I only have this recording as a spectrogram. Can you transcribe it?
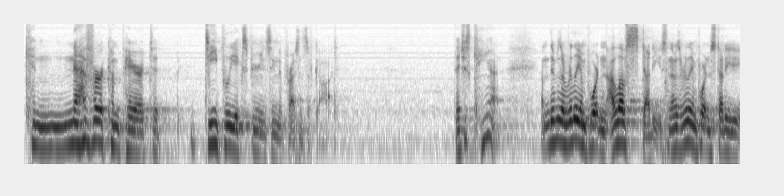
can never compare to deeply experiencing the presence of God. They just can't. Um, there was a really important, I love studies, and there was a really important study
